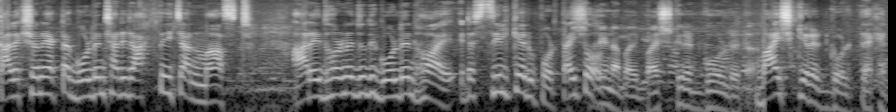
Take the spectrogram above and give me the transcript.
কালেকশনে একটা গোল্ডেন শাড়ি রাখতেই চান মাস্ট আর এই ধরনের যদি গোল্ডেন হয় এটা সিল্কের উপর তাই তো? না ভাই বাইশ ক্যারেট গোল্ড এটা। বাইশ ক্যারেট গোল্ড দেখেন।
